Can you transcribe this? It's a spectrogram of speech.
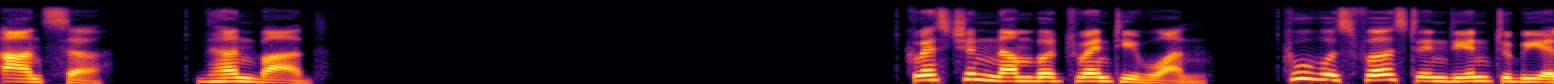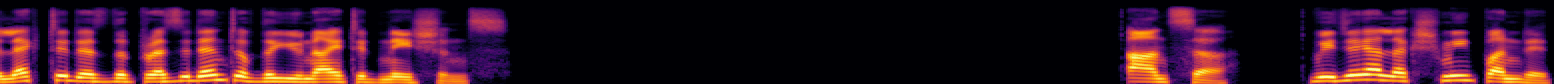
Answer. Dhanbad. Question number 21. Who was first Indian to be elected as the President of the United Nations? Answer. Vijaya Lakshmi Pandit.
